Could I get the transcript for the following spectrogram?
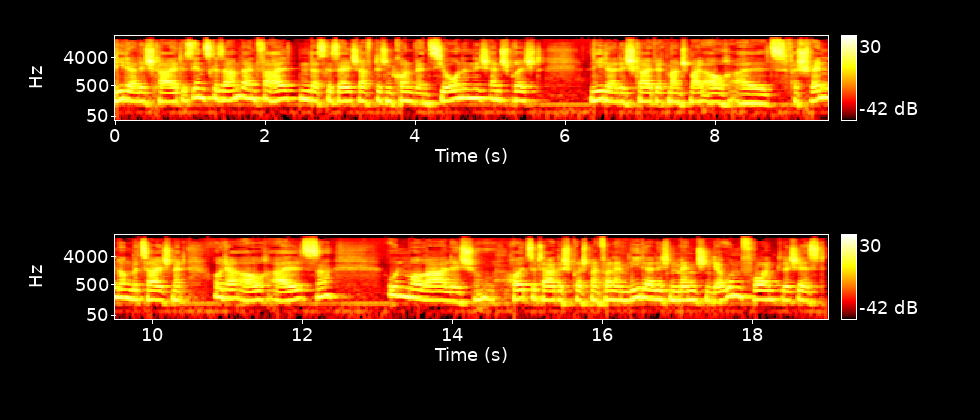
Liederlichkeit ist insgesamt ein Verhalten, das gesellschaftlichen Konventionen nicht entspricht. Liederlichkeit wird manchmal auch als Verschwendung bezeichnet oder auch als äh, unmoralisch. Heutzutage spricht man von einem liederlichen Menschen, der unfreundlich ist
